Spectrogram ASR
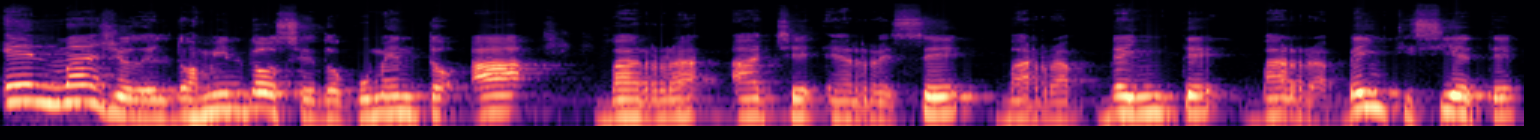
en mayo del 2012, documento A HRC 20 27,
